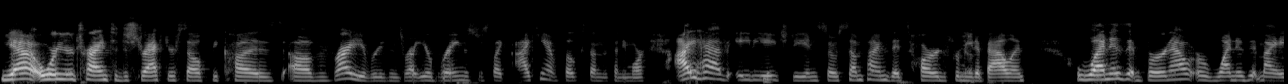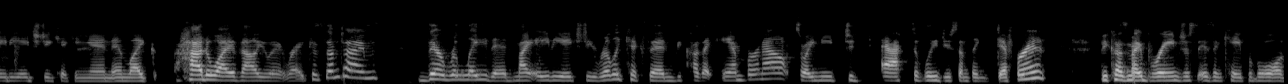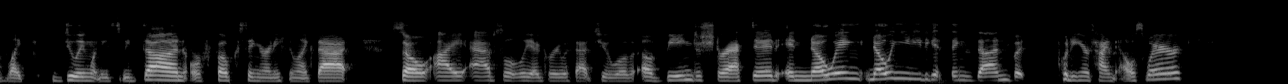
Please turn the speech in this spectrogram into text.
Yeah, or you're trying to distract yourself because of a variety of reasons, right? Your brain is just like, I can't focus on this anymore. I have ADHD, and so sometimes it's hard for me Yeah. to balance when is it burnout or when is it my ADHD kicking in? And like, how do I evaluate, right? Because sometimes they're related. My ADHD really kicks in because I am burnout. So I need to actively do something different because my brain just isn't capable of like doing what needs to be done or focusing or anything like that. So I absolutely agree with that too of of being distracted and knowing knowing you need to get things done, but putting your time elsewhere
